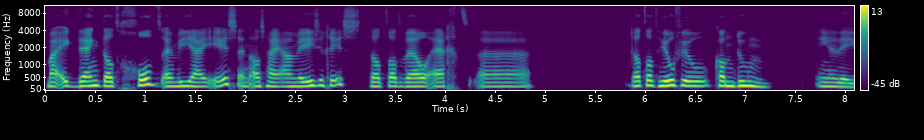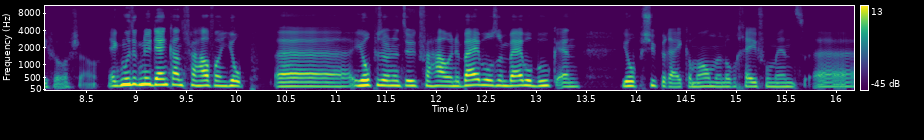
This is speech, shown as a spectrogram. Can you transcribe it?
Maar ik denk dat God en wie hij is en als hij aanwezig is, dat dat wel echt, uh, dat dat heel veel kan doen in je leven of zo. Ja, ik moet ook nu denken aan het verhaal van Job. Uh, Job is ook natuurlijk verhaal in de Bijbel, is een Bijbelboek en Job superrijke man en op een gegeven moment uh,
